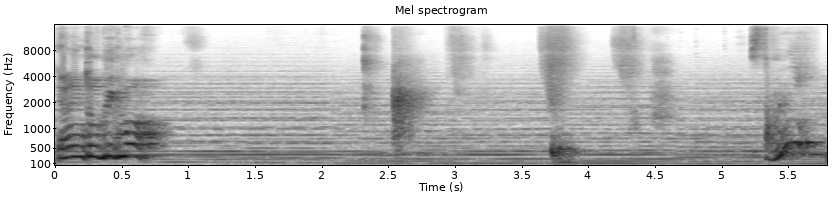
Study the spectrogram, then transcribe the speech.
Yan yung tubig mo. Hoy!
